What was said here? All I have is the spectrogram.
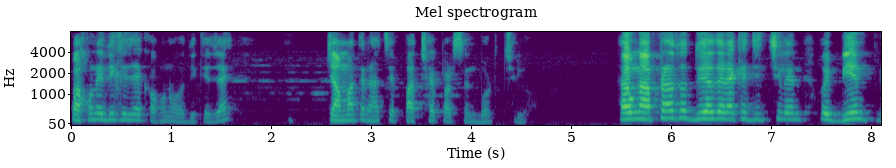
কখনো এদিকে যায়, কখনো ওদিকে যায়। জামাতের হাতে পাঁচ, ছয় পার্সেন্ট ভোট ছিল। এবং আপনারা তো দুই হাজার একে জিতছিলেন, ওই বিএনপি,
